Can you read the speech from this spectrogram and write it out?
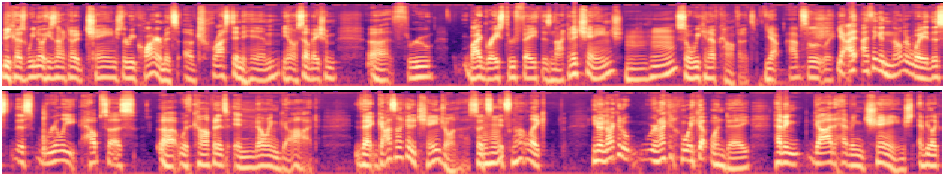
because we know He's not going to change the requirements of trust in Him. You know, salvation uh, through by grace through faith is not going to change. Mm-hmm. So we can have confidence. Yeah, absolutely. Yeah, I, I think another way this this really helps us uh, with confidence in knowing God, that God's not going to change on us. So it's it's not like, you know, not going to we're not going to wake up one day having God having changed and be like,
